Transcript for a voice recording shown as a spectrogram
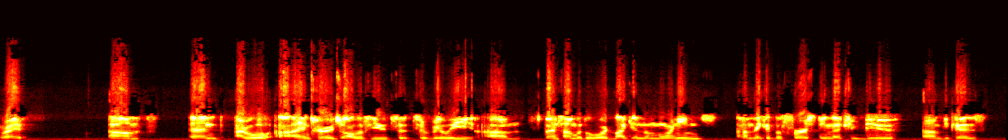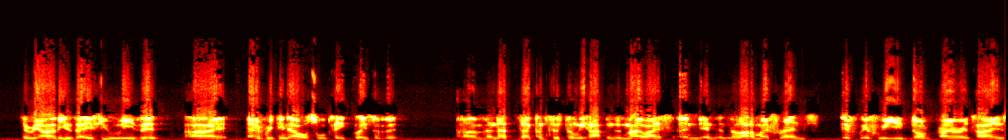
right? Um, and I will, I encourage all of you to, to really um, spend time with the Lord, like in the mornings. Uh, make it the first thing that you do, um, because the reality is that if you leave it, uh, everything else will take place of it. Um, and that, that consistently happens in my life and, and, and a lot of my friends. If, if we don't prioritize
